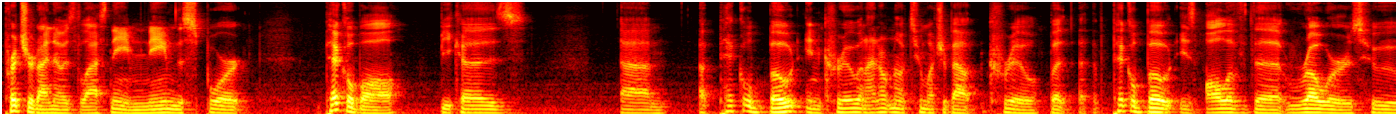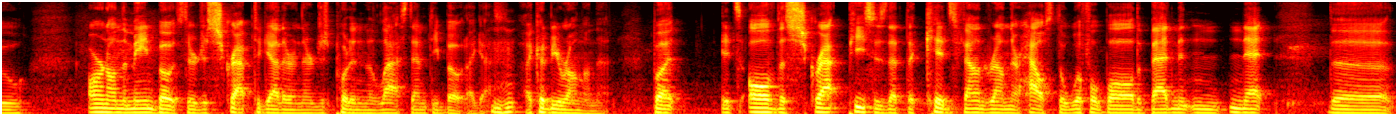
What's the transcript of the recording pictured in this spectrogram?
Pritchard, I know is the last name, named the sport pickleball because um, a pickle boat in crew, and I don't know too much about crew, but a pickle boat is all of the rowers who aren't on the main boats. They're just scrapped together and they're just put in the last empty boat, I guess. Mhm. I could be wrong on that. But it's all of the scrap pieces that the kids found around their house the wiffle ball, the badminton net, the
